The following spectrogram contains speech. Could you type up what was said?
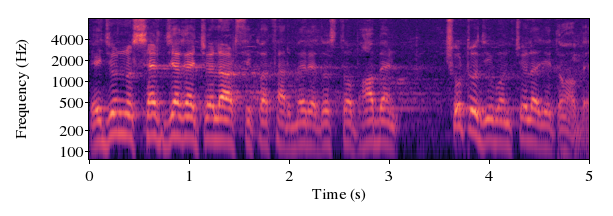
এই জন্য শেষ জায়গায় চলে আসছি, কথার মেরে, দোস্ত, ভাবেন, ছোট জীবন চলে যেতে হবে।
